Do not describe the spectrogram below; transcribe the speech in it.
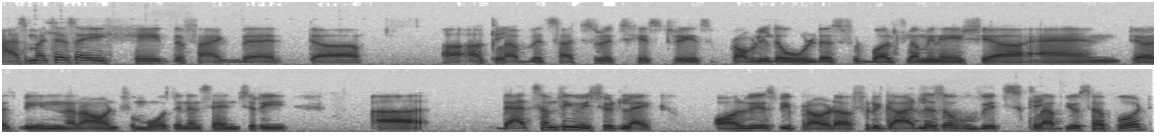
as much as I hate the fact that uh, a club with such rich history. is probably the oldest football club in Asia and uh, has been around for more than a century. Uh, that's something we should like always be proud of, regardless of which club you support.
